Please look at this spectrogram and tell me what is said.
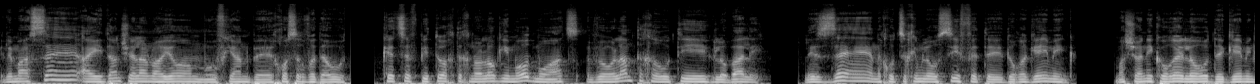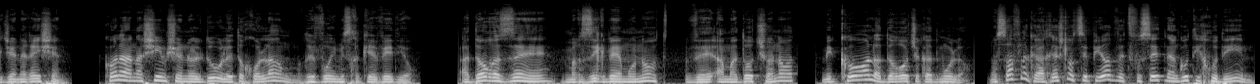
למעשה, העידן שלנו היום מאופיין בחוסר ודאות, קצב פיתוח טכנולוגי מאוד מואץ ועולם תחרותי גלובלי. לזה אנחנו צריכים להוסיף את דור הגיימינג, מה שאני קורא לו The Gaming Generation. כל האנשים שנולדו לתוך עולם רווי משחקי וידאו. הדור הזה מחזיק באמונות ועמדות שונות מכל הדורות שקדמו לו. נוסף לכך, יש לו ציפיות ודפוסי התנהגות ייחודיים,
